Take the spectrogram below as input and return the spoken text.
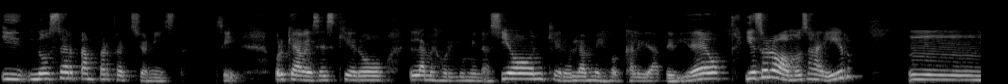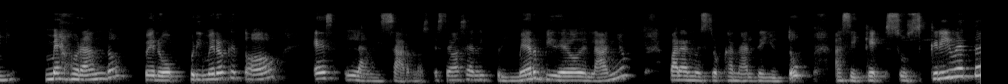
y no ser tan perfeccionista. ¿sí? Porque a veces quiero la mejor iluminación, quiero la mejor calidad de video y eso lo vamos a ir mmm, mejorando, pero primero que todo es lanzarnos. Este va a ser el primer video del año para nuestro canal de YouTube, así que suscríbete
